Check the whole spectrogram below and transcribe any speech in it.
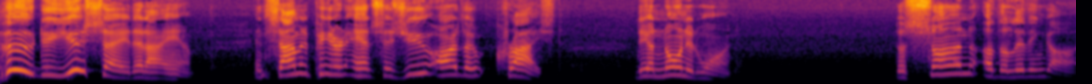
who do you say that I am? And Simon Peter answers, You are the Christ, the anointed one, the Son of the living God.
